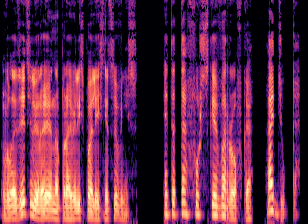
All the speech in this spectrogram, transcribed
Владетели Рея направились по лестнице вниз. «Это та фушская воровка, Адюка.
